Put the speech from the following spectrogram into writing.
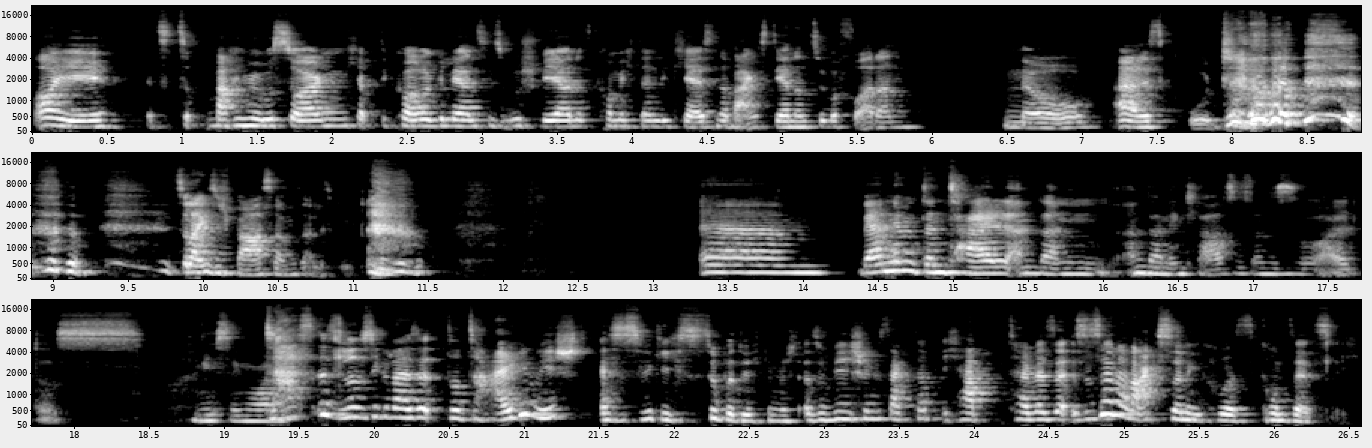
oh je, jetzt mache ich mir was Sorgen, ich habe die Choreo gelernt, sie ist urschwer und jetzt komme ich dann in die Klasse und habe Angst, die anderen zu überfordern. No, alles gut. Solange sie Spaß haben, ist alles gut. Ähm, wer nimmt denn teil an deinen, an deinen Classes, also so altersmäßig? Das ist lustigerweise total gemischt. Es ist wirklich super durchgemischt. Also wie ich schon gesagt habe, ich habe teilweise, es ist ein Erwachsenenkurs grundsätzlich.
